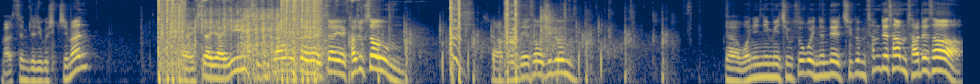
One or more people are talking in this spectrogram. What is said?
말씀드리고 싶지만 자, XII 지금 싸우고 있어요. XII 가족 싸움. 자, 반대에서 지금 자, 원희님이 지금 쏘고 있는데 지금 3대3, 4대4,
